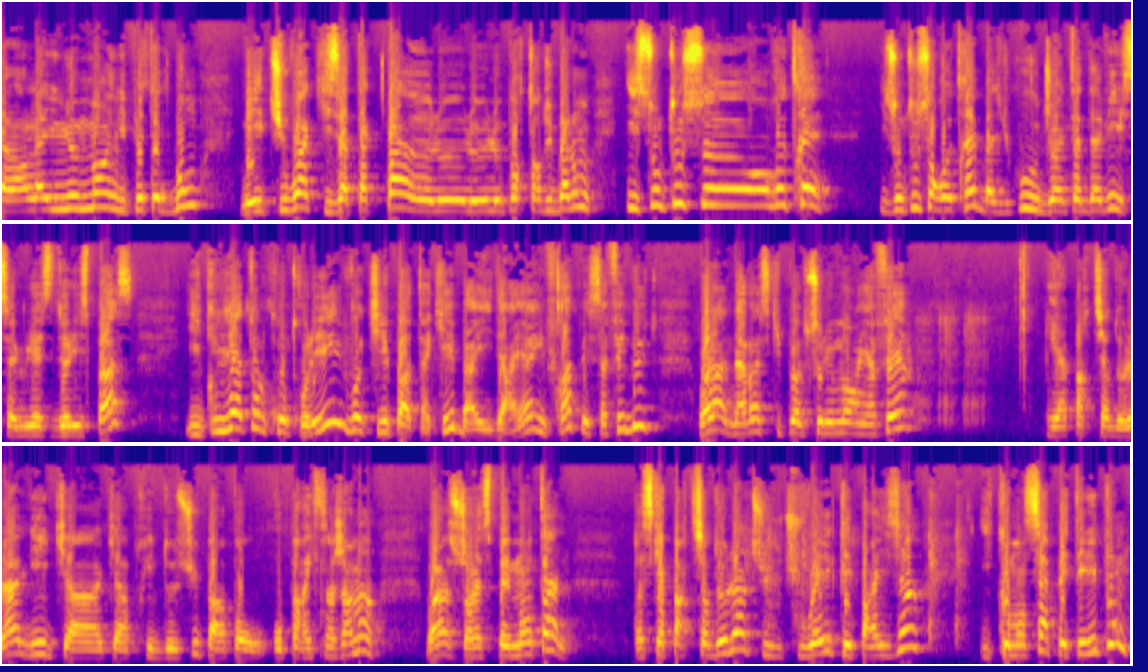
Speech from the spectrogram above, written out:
alors l'alignement il est peut-être bon, mais tu vois qu'ils attaquent pas le, le, porteur du ballon, ils sont tous en retrait, ils sont tous en retrait, bah du coup Jonathan David ça lui laisse de l'espace, il, attend le contrôler, il voit qu'il n'est pas attaqué, bah, il, derrière il frappe et ça fait but. Voilà, Navas qui peut absolument rien faire. Et à partir de là, Lille qui a, pris le dessus par rapport au, Paris Saint-Germain. Voilà, sur l'aspect mental. Parce qu'à partir de là, tu, voyais que les Parisiens, ils commençaient à péter les plombs.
